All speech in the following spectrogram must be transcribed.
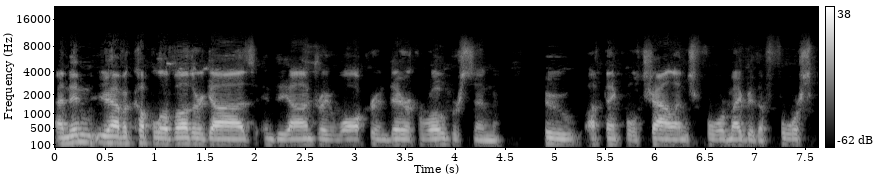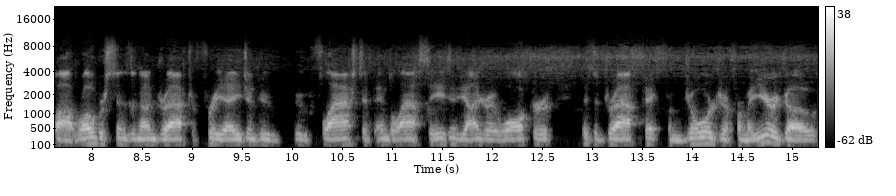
And then you have a couple of other guys in DeAndre Walker and Derick Roberson who I think will challenge for maybe the four spot. Roberson's an undrafted free agent who who flashed at the last season. DeAndre Walker is a draft pick from Georgia from a year ago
